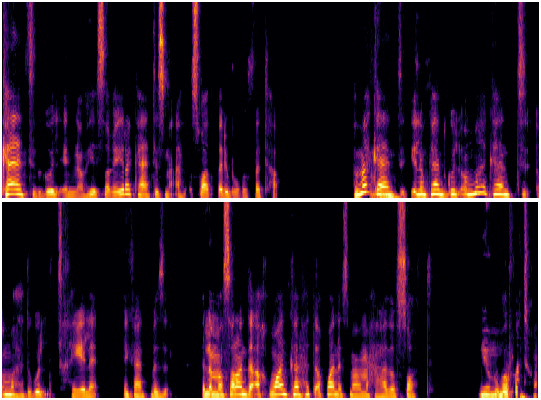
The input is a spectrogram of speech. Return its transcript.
كانت تقول إنه هي صغيرة كانت تسمع أصوات غريبة بغرفتها فما كانت لما كانت تقول أمها كانت أمها تقول تخيلين هي كانت بزر. فلما صار عندها أخوان كان حتى أخوان يسمعوا معها هذا الصوت يوم بغرفتهم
